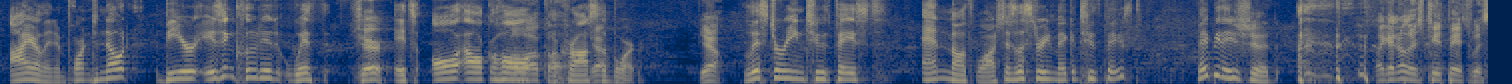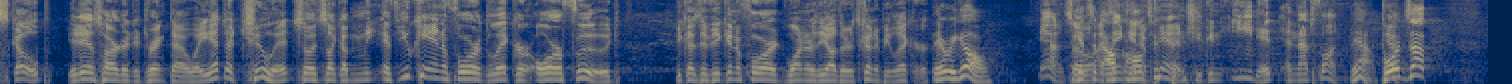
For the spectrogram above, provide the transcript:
Ireland? Important to note, beer is included with Sure. it's all alcohol, All alcohol, across yeah. the board. Yeah. Listerine toothpaste and mouthwash. Does Listerine make a toothpaste? Maybe they should. Like I know there's toothpaste with scope. It is harder to drink that way. You have to chew it, so it's like a me- if you can't afford liquor or food, because if you can afford one or the other, it's going to be liquor. There we go. Yeah. So Get some I think in alcohol a pinch toothpaste. you can eat it, and that's fun. Yeah. Boards up.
